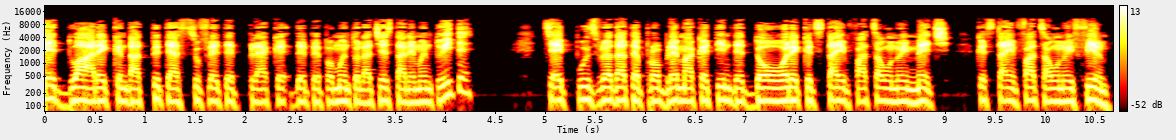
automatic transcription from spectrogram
Te doare când atâtea suflete pleacă de pe pământul acesta nemântuite? Ți-ai pus vreodată problema că timp de două ore cât stai în fața unui meci, cât stai în fața unui film,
